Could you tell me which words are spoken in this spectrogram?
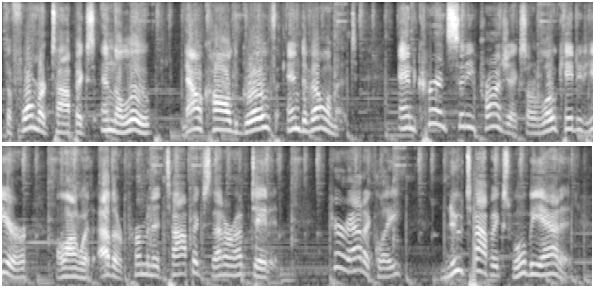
the former Topics in the Loop, now called Growth and Development. And current city projects are located here, along with other permanent topics that are updated. Periodically, new topics will be added.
